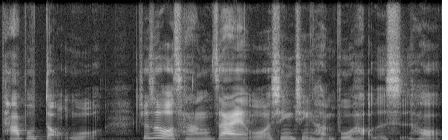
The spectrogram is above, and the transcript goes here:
他不懂我，就是我常在我心情很不好的时候。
